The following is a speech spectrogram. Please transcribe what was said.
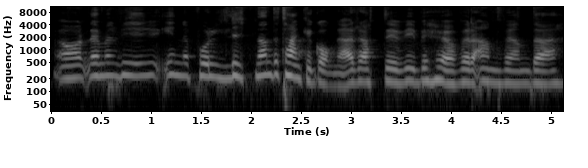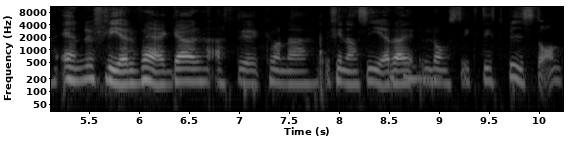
Ja, nej, men vi är ju inne på liknande tankegångar, att eh, vi behöver använda ännu fler vägar att eh, kunna finansiera långsiktigt bistånd.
